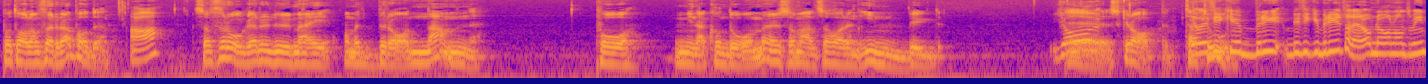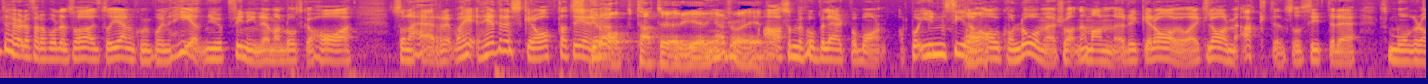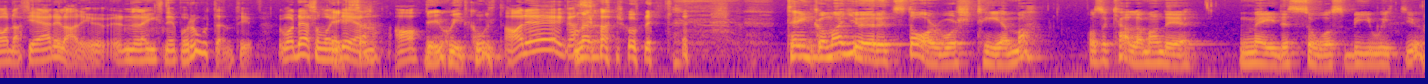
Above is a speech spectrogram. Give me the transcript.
På tal om förra podden. Ja, så frågade du mig om ett bra namn på mina kondomer som alltså har en inbyggd ja, eh, skrap ja vi, fick ju bry, vi fick ju bryta där. Om det var någon som inte hörde förra podden så har alltså Hjelm kommit på en helt ny uppfinning där man då ska ha såna här, vad he- heter det, skraptatueringar? Skraptatueringar tror jag det heter. Ja, som är populärt på barn. På insidan Ja. av kondomer, så att när man rycker av och är klar med akten så sitter det små glada fjärilar i, längst ner på roten, typ. Det var det som var idén. Exakt. Ja. Det är skitcoolt. ja, det är ganska Men- roligt. Tänk om man gör ett Star Wars-tema och så kallar man det May the sauce be with you.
